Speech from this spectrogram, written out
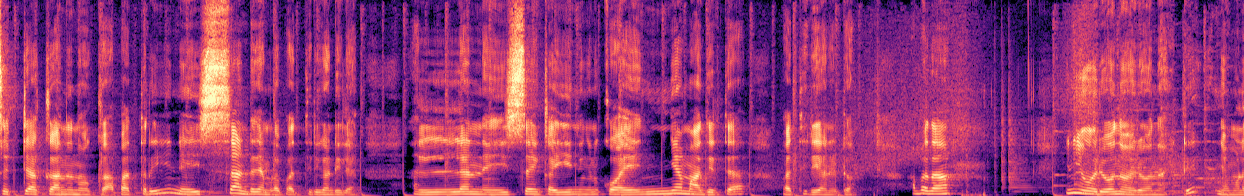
സെറ്റാക്കാമെന്ന് നോക്കുക. അപ്പോൾ അത്രയും നൈസാണ്ട് നമ്മളെ പത്തിരി കണ്ടില്ലേ? നല്ല നൈസായി കയ്യിൽ ഇങ്ങനെ കുഴഞ്ഞ മാതിരിത്തെ പത്തിരിയാണ് കേട്ടോ. അപ്പോൾ അതാ ഇനി ഓരോന്നോരോന്നായിട്ട് നമ്മൾ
